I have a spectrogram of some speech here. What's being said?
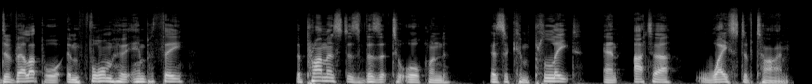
develop or inform her empathy, the prime minister's visit to Auckland is a complete and utter waste of time.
